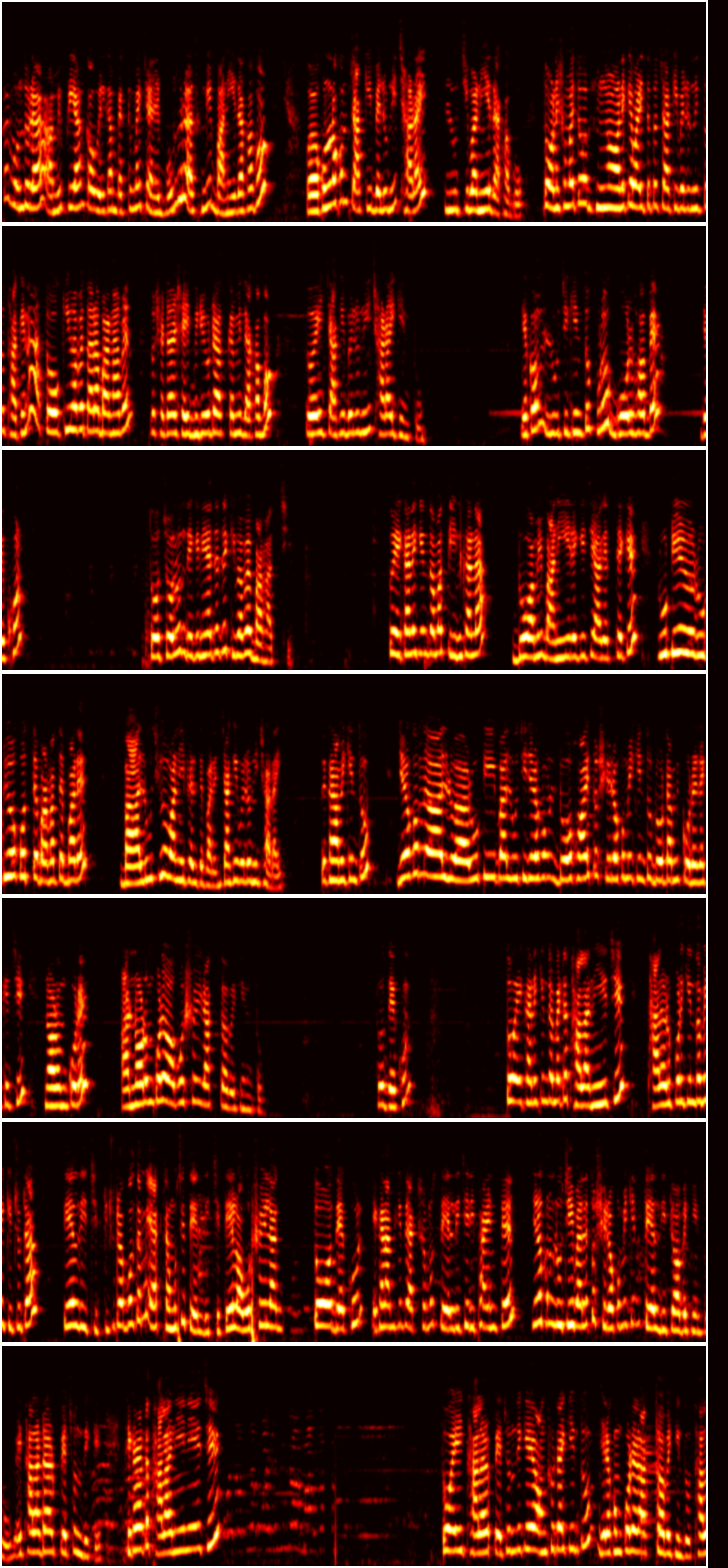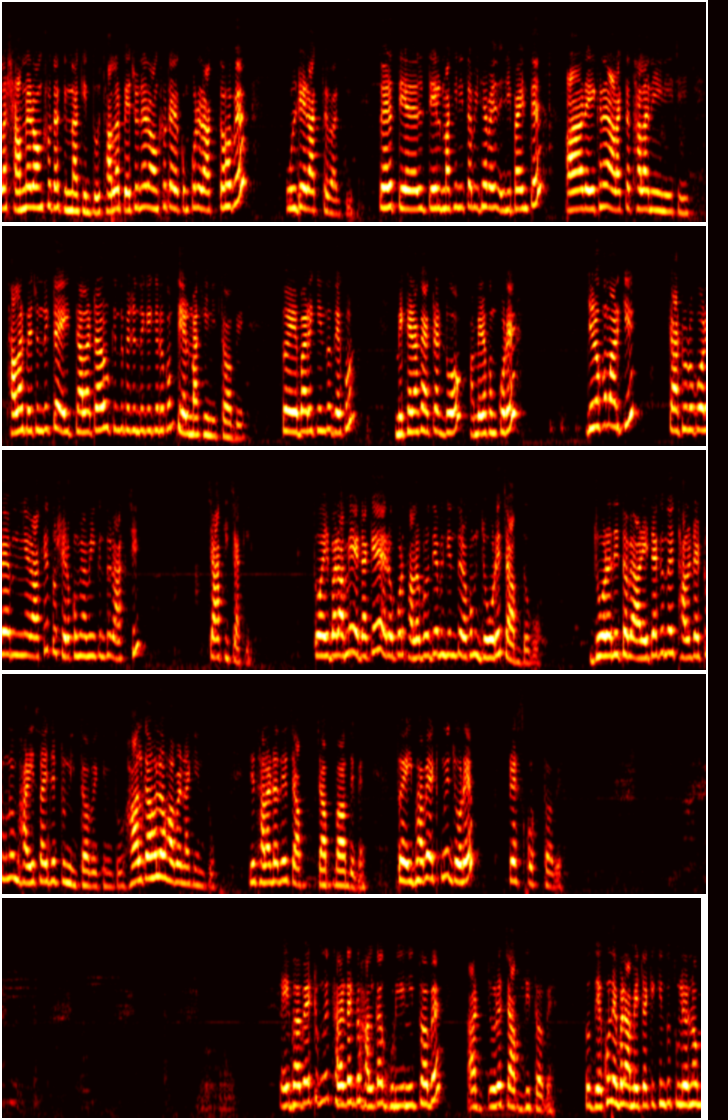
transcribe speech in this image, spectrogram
নমস্কার বন্ধুরা, আমি Priyanka welcome back to my channel বন্ধুরা, আজকে আমি বানিয়ে দেখাবো কোনো রকম চাকি বেলুনি ছাড়াই লুচি বানিয়ে দেখাবো। তো অনেক সময় তো অনেকে বাড়িতে তো চাকি বেলুনি তো থাকে না, তো কীভাবে তারা বানাবেন? তো সেটা, সেই ভিডিওটা আজকে আমি দেখাবো। তো এই চাকি বেলুনি ছাড়াই কিন্তু। এরকম লুচি কিন্তু পুরো গোল হবে, দেখুন। তো চলুন দেখে নেওয়া যায় যে কীভাবে বানাচ্ছি। তো এখানে কিন্তু আমার তিনখানা ডো আমি বানিয়ে রেখেছি আগের থেকে। রুটি, রুটিও করতে বানাতে পারেন। বা লুচিও বানিয়ে ফেলতে পারেন, চাকি বেলুনি ছাড়াই। তো এখানে আমি কিন্তু যেরকম রুটি বা লুচি যেরকম ডো হয়, তো সেরকমই কিন্তু ডোটা আমি করে রেখেছি নরম করে। আর নরম করে অবশ্যই রাখতে হবে কিন্তু। তো দেখুন। তো এখানে কিন্তু আমি একটা থালা নিয়েছি। থালার উপরে কিন্তু আমি কিছুটা তেল দিচ্ছি। কিছুটা বলতে আমি এক চামচই তেল দিচ্ছি। তেল অবশ্যই লাগবে তো দেখুন, এখানে আমি কিন্তু এক চামচ তেল দিচ্ছি রিফাইন তেল। যেরকম লুচি বেলে, তো সেরকমই কিন্তু তেল দিতে হবে কিন্তু এই থালাটার পেছন দিকে। সেখানে একটা থালা নিয়ে নিয়েছি। তো এই থালার পেছন দিকে অংশটাই কিন্তু এরকম করে রাখতে হবে কিন্তু। থালার সামনের অংশটা না কিন্তু, থালার পেছনের অংশটা এরকম করে রাখতে হবে, উল্টে রাখতে হবে আর কি তো এর তেল তেল মাখিয়ে নিতে হবে রিফাইন তেল। আর এখানে আর একটা থালা নিয়ে নিয়েছি। থালার পেছন দিকটা, এই থালাটাও কিন্তু পেছন দিকে কীরকম তেল মাখিয়ে নিতে হবে। তো এবারে কিন্তু দেখুন, মেখে রাখা একটা ডো, আমি এরকম করে যেরকম আর কি চাটুর ওপরে রাখে, তো সেরকমই আমি কিন্তু রাখছি। চাকি চাকি। তো এবার আমি এটাকে এর ওপর থালার উপর দিয়ে আমি কিন্তু এরকম জোরে চাপ দেবো। জোরে দিতে হবে। আর এটা কিন্তু এই থালাটা একটুখানি ভারী সাইজের একটু নিতে হবে কিন্তু। হালকা হলেও হবে না কিন্তু। যে থালাটা দিয়ে চাপ চাপ বা দেবেন। তো এইভাবে একটুখানি জোরে প্রেস করতে হবে। এইভাবে একটুখানি থালাটা একটু হালকা ঘুরিয়ে নিতে হবে আর জোরে চাপ দিতে হবে। তো দেখুন, এবার আমি এটাকে কিন্তু তুলে নেব।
